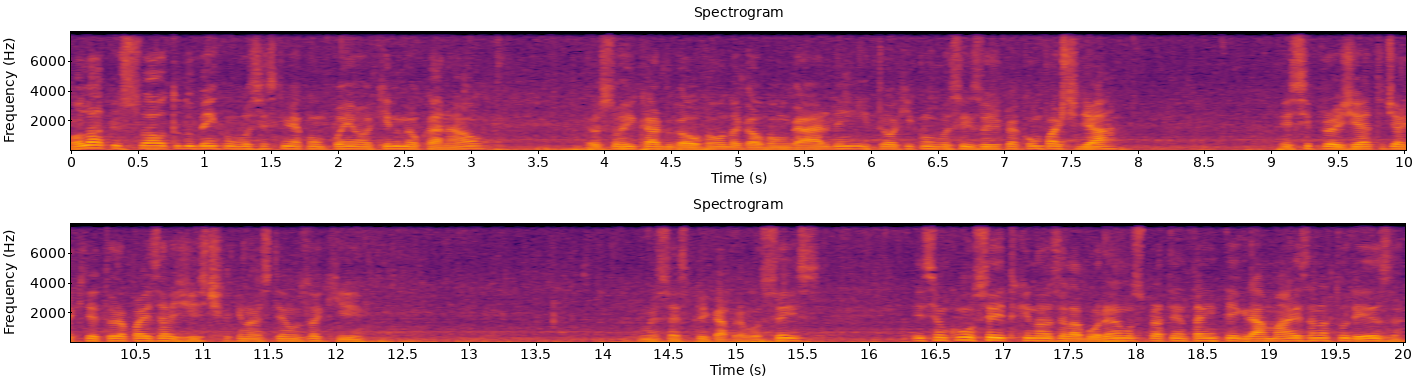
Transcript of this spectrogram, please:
Olá pessoal, tudo bem com vocês que me acompanham aqui no meu canal? Eu sou Ricardo Galvão da Galvão Garden e estou aqui com vocês hoje para compartilhar esse projeto de arquitetura paisagística que nós temos aqui. Vou começar a explicar para vocês. Esse é um conceito que nós elaboramos para tentar integrar mais a natureza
